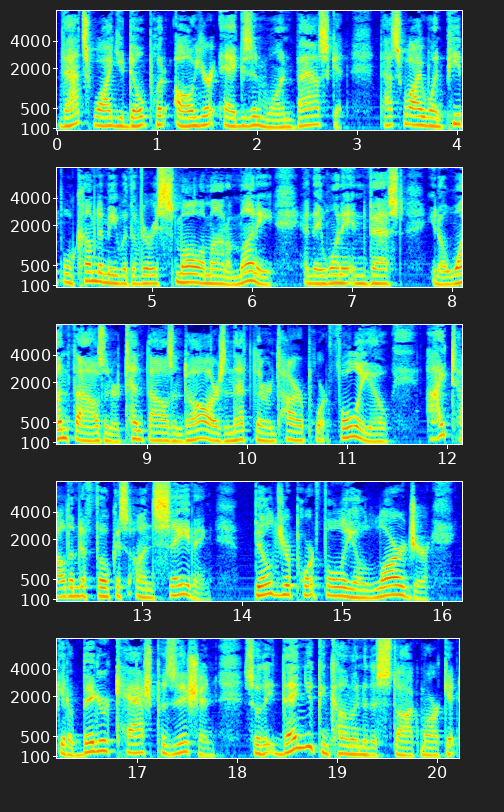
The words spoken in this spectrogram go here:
That's why you don't put all your eggs in one basket. That's why when people come to me with a very small amount of money and they want to invest, you know, $1,000 or $10,000 and that's their entire portfolio, I tell them to focus on saving. Build your portfolio larger, get a bigger cash position so that then you can come into the stock market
